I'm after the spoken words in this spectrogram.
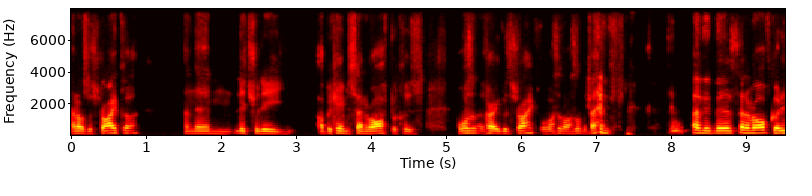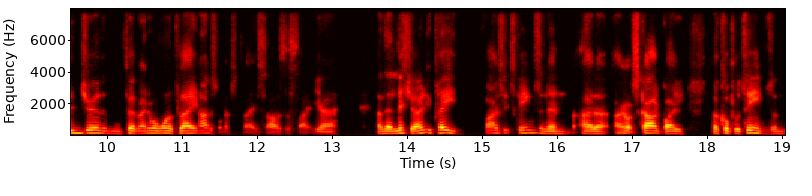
And I was a striker, and then literally I became centre half because I wasn't a very good striker. I wasn't. I was on the bench. and then the centre half got injured and turned around. Anyone want to play? And I just wanted to play. So I was just like, yeah. And then literally I only played five, six games, and then I had a, I got scarred by a couple of teams. And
